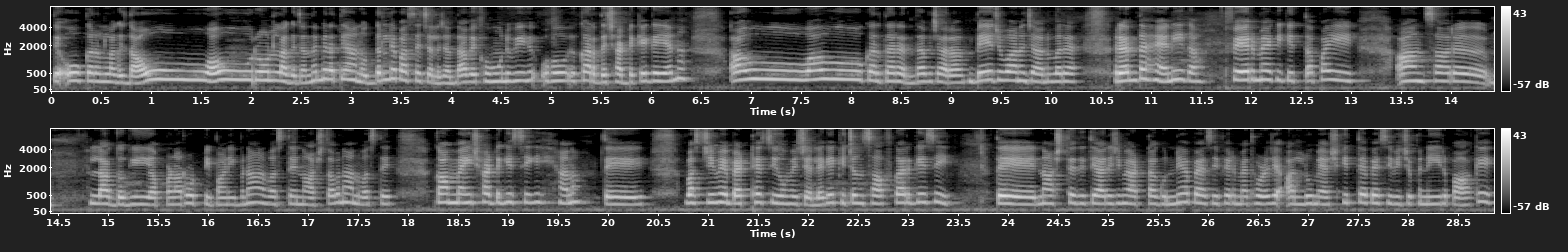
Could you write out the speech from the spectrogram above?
ਤੇ ਉਹ ਕਰਨ ਲੱਗ ਜਾਂਦਾ, ਆਊ ਆਊ, ਰੋਣ ਲੱਗ ਜਾਂਦਾ। ਮੇਰਾ ਧਿਆਨ ਉਧਰਲੇ ਪਾਸੇ ਚਲ ਜਾਂਦਾ। ਵੇਖੋ, ਹੁਣ ਵੀ ਉਹ ਘਰ ਦੇ ਛੱਡ ਕੇ ਗਏ ਹੈ ਨਾ, ਆਊ ਆਊ ਕਰਦਾ ਰਹਿੰਦਾ ਵਿਚਾਰਾ। ਬੇਜਵਾਨ ਜਾਨਵਰ ਹੈ, ਰਹਿੰਦਾ ਹੈ ਨਹੀਂਗਾ ਫਿਰ ਮੈਂ ਕੀ ਕੀਤਾ, ਭਾਈ, ਆਨਸਰ ਲੱਗ ਗਈ ਆਪਣਾ ਰੋਟੀ ਪਾਣੀ ਬਣਾਉਣ ਵਾਸਤੇ, ਨਾਸ਼ਤਾ ਬਣਾਉਣ ਵਾਸਤੇ। ਕੰਮ ਮੈਂ ਹੀ ਛੱਡ ਗਈ ਸੀਗੀ, ਹਨਾ? ਤੇ ਬਸ ਜਿਵੇਂ ਬੈਠੇ ਸੀ, ਉਵੇਂ ਚਲੇ ਗਏ। ਕਿਚਨ ਸਾਫ਼ ਕਰ ਗਏ ਸੀ ਤੇ ਨਾਸ਼ਤੇ ਦੀ ਤਿਆਰੀ ਜਿਵੇਂ ਆਟਾ ਗੁੰਨਿਆ ਪਿਆ ਸੀ, ਫਿਰ ਮੈਂ ਥੋੜੇ ਜਿਹੇ ਆਲੂ ਮੈਸ਼ ਕੀਤੇ ਪਏ ਸੀ, ਵਿੱਚ ਪਨੀਰ ਪਾ ਕੇ।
